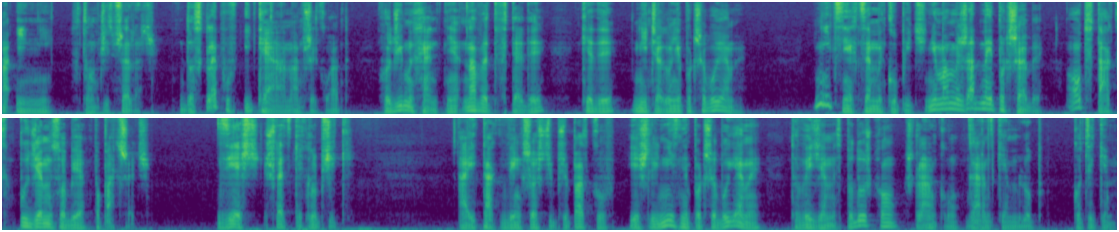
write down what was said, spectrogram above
a inni chcą ci sprzedać. Do sklepów IKEA na przykład chodzimy chętnie nawet wtedy, kiedy niczego nie potrzebujemy. Nic nie chcemy kupić, nie mamy żadnej potrzeby. Od tak pójdziemy sobie popatrzeć. Zjeść szwedzkie klubsiki. A i tak w większości przypadków, jeśli nic nie potrzebujemy, to wyjdziemy z poduszką, szklanką, garnkiem lub kocykiem.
